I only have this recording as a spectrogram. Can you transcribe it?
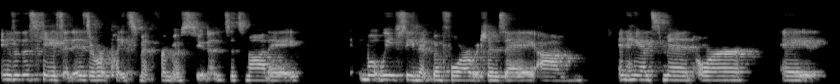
because in this case it is a replacement for most students it's not a what we've seen it before which is a um, enhancement or a,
